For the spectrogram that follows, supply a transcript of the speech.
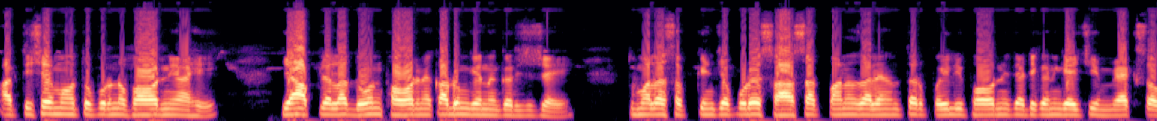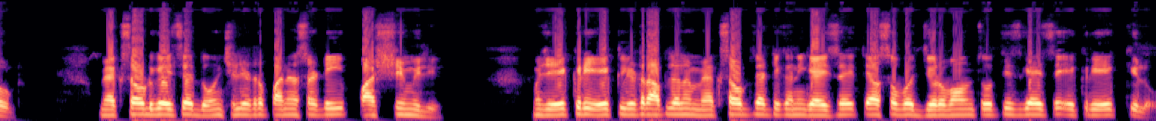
अतिशय महत्त्वपूर्ण फवारणी आहे. या आपल्याला दोन फवारण्या काढून घेणं गरजेचे आहे. तुम्हाला सपकिनच्या पुढे सहा सात पानं झाल्यानंतर पहिली फवारणी त्या ठिकाणी घ्यायची मॅक्स आउट मॅक्स आउट घ्यायचं आहे दोनशे लिटर पाण्यासाठी पाचशे मिली म्हणजे एकरी एक लिटर आपल्याला मॅक्स आउट त्या ठिकाणी घ्यायचं आहे. त्यासोबत झिरो बावन चौतीस घ्यायचं आहे, एकरी एक किलो.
